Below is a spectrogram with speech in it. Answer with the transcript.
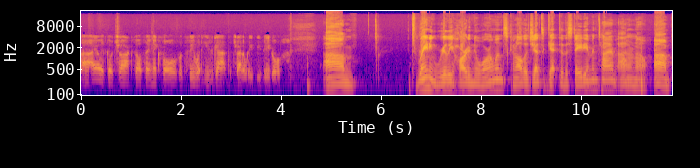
Uh, I always go chalk, so I'll say Nick Foles. Let's see what he's got to try to lead these Eagles. Um, it's raining really hard in New Orleans. Can all the Jets get to the stadium in time? I don't know. Um,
